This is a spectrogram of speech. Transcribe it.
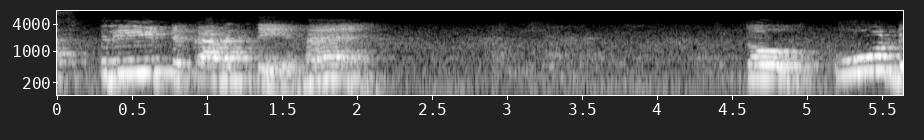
स्प्रीट कहते हैं। तो उड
